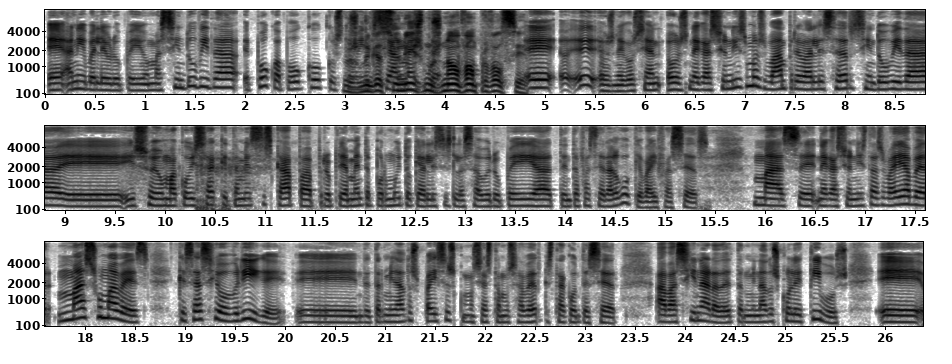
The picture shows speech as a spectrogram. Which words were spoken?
eh, a nivel europeo, mas sin dúbida, eh, pouco a pouco, que estou Os negacionismos non vão prevalecer. Eh, eh, os, os negacionismos van prevalecer, sin dúbida, eh, iso é unha coisa que tamén se escapa propiamente por moito que a legislación europea tenta facer algo que vai facer. Mas eh, negacionistas vai haber, mas un unha vez que xa se obrigue eh, en determinados países, como xa estamos a ver que está a acontecer, a vacinar a determinados colectivos eh,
